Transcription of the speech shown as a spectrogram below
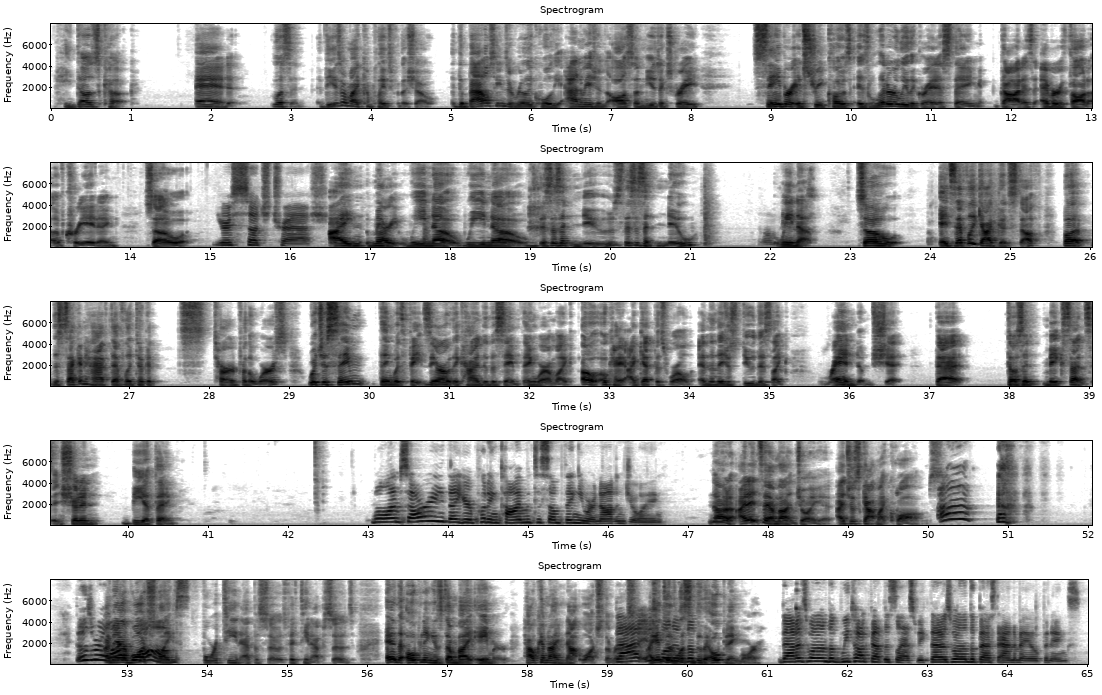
he does cook and listen these are my complaints for the show the battle scenes are really cool the animation's awesome music's great saber in street clothes is literally the greatest thing god has ever thought of creating so You're such trash. I, Mary, we know, we know. This isn't news. This isn't new. We know. So it's definitely got good stuff, but the second half definitely took a turn for the worse, which is same thing with Fate Zero. They kind of did the same thing where I'm like, oh, okay, I get this world. And then they just do this like random shit that doesn't make sense and shouldn't be a thing. Well, I'm sorry that you're putting time into something you are not enjoying. No, no, I didn't say I'm not enjoying it. I just got my qualms. Ah! Those were a I mean, I've watched like 14 episodes, 15 episodes, and the opening is done by Aimer, 15 episodes, and the opening is done by Aimer. How can I not watch the rest? I get to listen the- to the opening more. That is one of the we talked about this last week. That is one of the best anime openings.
